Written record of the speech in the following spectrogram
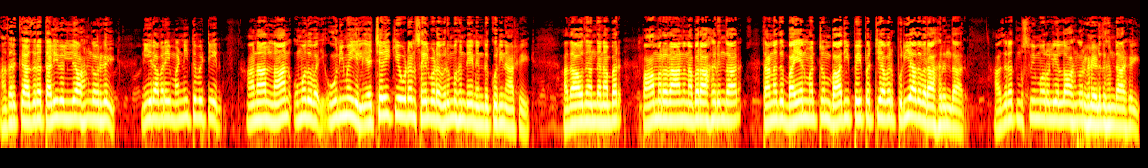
அதற்கு ஹசரத் அலி அலிலாஹன் அவர்கள் நீர் அவரை மன்னித்து விட்டீர். ஆனால் நான் உமது உரிமையில் எச்சரிக்கையுடன் செயல்பட விரும்புகின்றேன் என்று கூறினார்கள். அதாவது அந்த நபர் பாமரரான நபராக இருந்தார். தனது பயன் மற்றும் பாதிப்பை பற்றி அவர் புரியாதவராக இருந்தார். ஹசரத் முஸ்லிம் அலி அல்லாஹ் அவர்கள் எழுதுகின்றார்கள்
